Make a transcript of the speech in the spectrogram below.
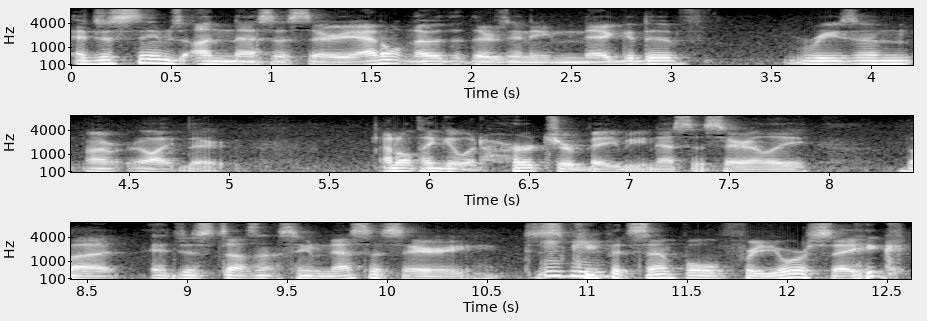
It just seems unnecessary. I don't know that there's any negative reason, or like there. I don't think it would hurt your baby necessarily, but it just doesn't seem necessary. Just Mhm. keep it simple for your sake.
